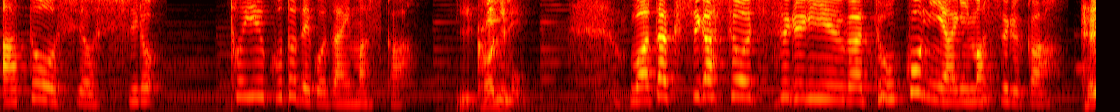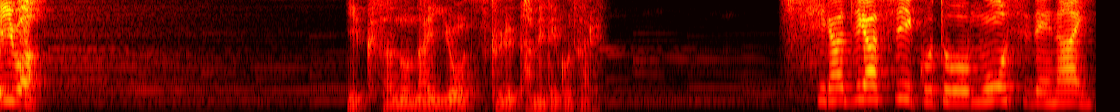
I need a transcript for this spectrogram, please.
後押しをしろ。ということでございますか。いかにも。私が承知する理由がどこにありまするか。平和。戦のない世を作るためでござる。白々しいことを申すでない。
